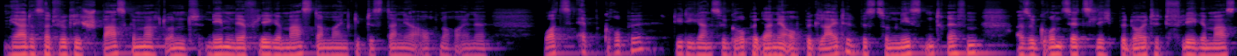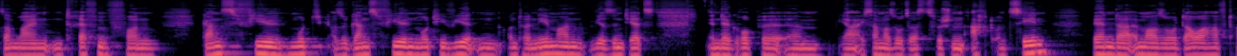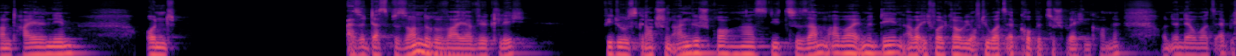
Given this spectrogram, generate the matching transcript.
Ja, das hat wirklich Spaß gemacht und neben der Pflege Mastermind gibt es dann ja auch noch eine WhatsApp-Gruppe, die die ganze Gruppe dann ja auch begleitet bis zum nächsten Treffen. Also grundsätzlich bedeutet Pflege Mastermind ein Treffen von ganz viel, also ganz vielen motivierten Unternehmern. Wir sind jetzt in der Gruppe, ähm, ja, ich sag mal so, was zwischen acht und zehn werden da immer so dauerhaft dran teilnehmen. Und also das Besondere war ja wirklich, wie du es gerade schon angesprochen hast, die Zusammenarbeit mit denen, aber ich wollte, glaube ich, auf die WhatsApp-Gruppe zu sprechen kommen. Ne? Und in der WhatsApp,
